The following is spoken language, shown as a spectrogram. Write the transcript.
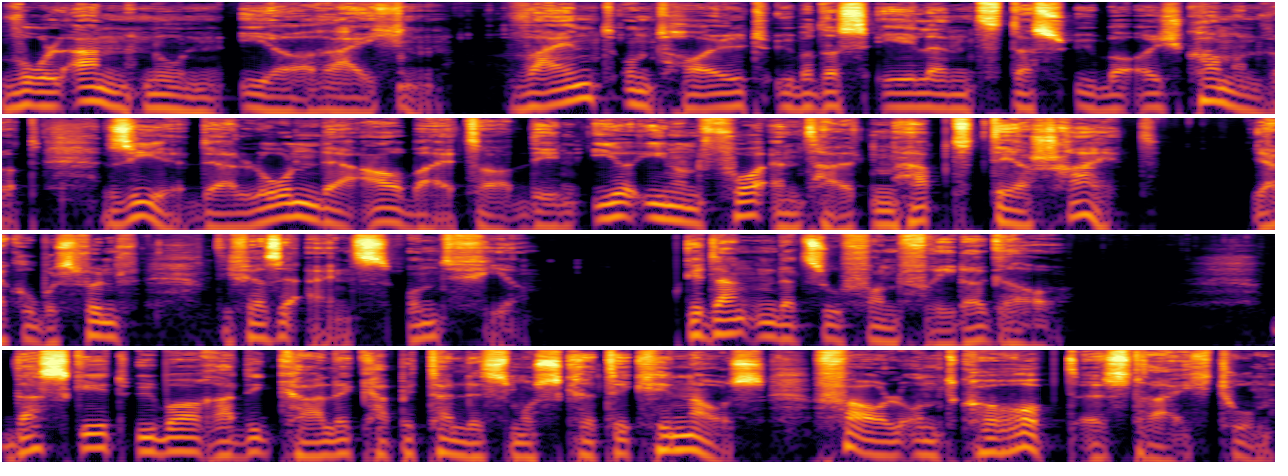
Wohlan nun, ihr Reichen, weint und heult über das Elend, das über euch kommen wird. Siehe, der Lohn der Arbeiter, den ihr ihnen vorenthalten habt, der schreit. Jakobus 5, die Verse 1 und 4. Gedanken dazu von Frieda Grau. Das geht über radikale Kapitalismuskritik hinaus. Faul und korrupt ist Reichtum,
